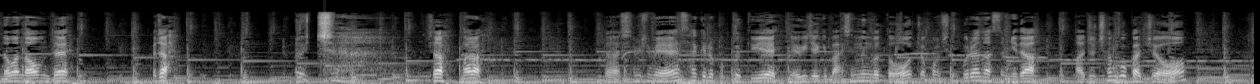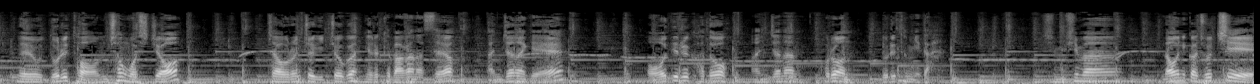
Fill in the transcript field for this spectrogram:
너만 나오면 돼. 가자. 으차. 자, 봐라. 자, 심심해 사기를 북돋기 위해 여기저기 맛있는 것도 조금씩 뿌려놨습니다. 아주 천국 같죠? 네, 요 놀이터 엄청 멋있죠? 자, 오른쪽 이쪽은 이렇게 막아놨어요. 안전하게. 어디를 가도 안전한 그런 놀이터입니다. 심심아. 나오니까 좋지?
